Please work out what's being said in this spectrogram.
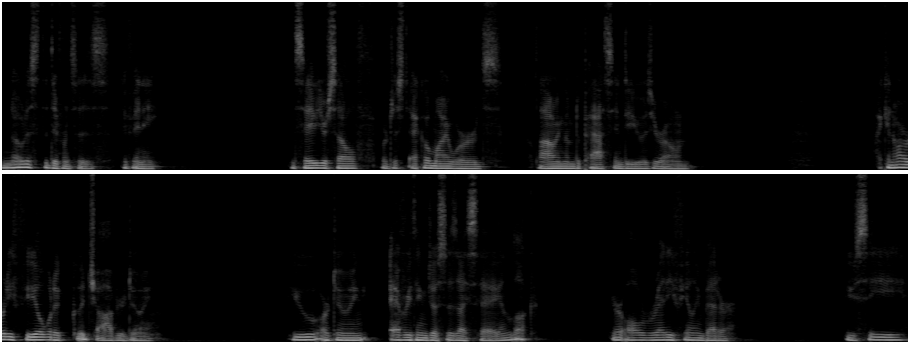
notice the differences, if any. And say to yourself, or just echo my words, allowing them to pass into you as your own. I can already feel what a good job you're doing. You are doing everything just as I say, and look, you're already feeling better. You see,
